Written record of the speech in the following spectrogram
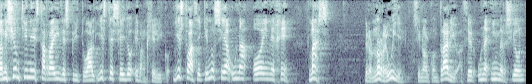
La misión tiene esta raíz espiritual y este sello evangélico, y esto hace que no sea una ONG más, pero no rehuye, sino al contrario, hacer una inmersión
